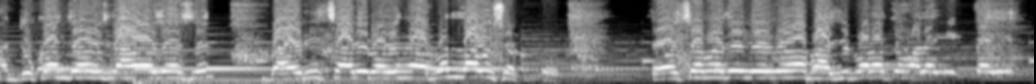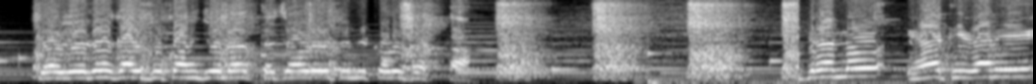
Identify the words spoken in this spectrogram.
आणि दुकान ज्यावेळेस लावायचं असेल बाहेरील चारी बाजूने आपण लावू शकतो. तर याच्यामध्ये वेगवेगळा भाजीपाला तुम्हाला विकता येईल. किंवा वेगळं काही दुकान केलं त्याच्यावर तुम्ही करू शकता. मित्रांनो ह्या ठिकाणी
